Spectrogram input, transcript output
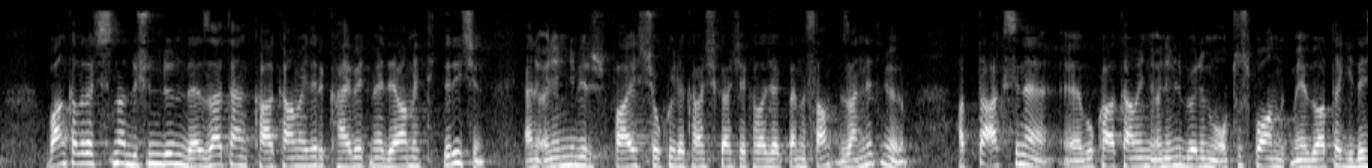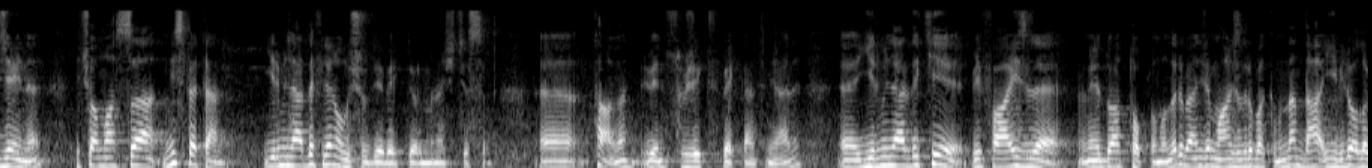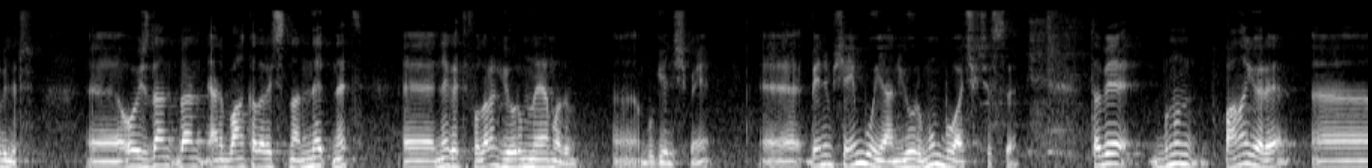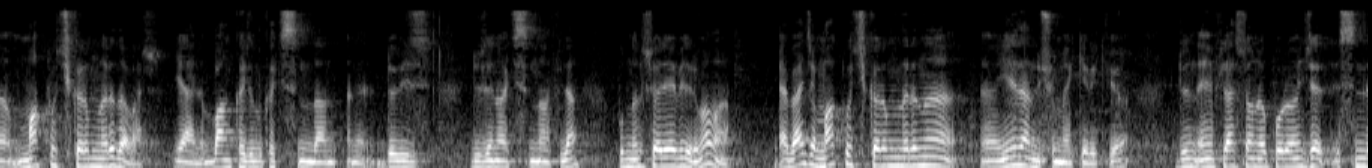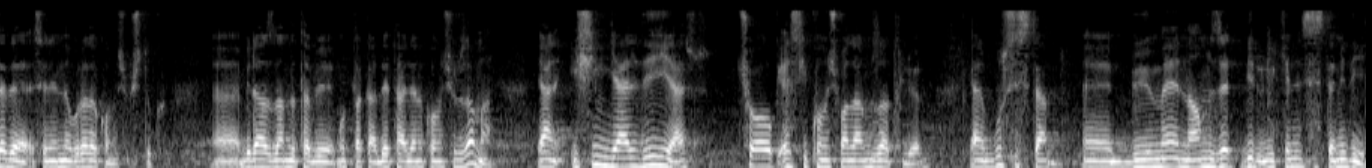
Bankalar açısından düşündüğümde zaten KKM'leri kaybetmeye devam ettikleri için yani önemli bir faiz şokuyla karşı karşıya kalacaklarını zannetmiyorum. Hatta aksine e, bu KKM'nin önemli bölümü 30 puanlık mevduata gideceğine hiç olmazsa nispeten 20'lerde falan oluşur diye bekliyorum ben açıkçası. E, tamamen benim subjektif beklentim yani. E, 20'lerdeki bir faizle mevduat toplamaları bence marjları bakımından daha iyi bile olabilir. E, o yüzden ben yani bankalar açısından net net e, negatif olarak yorumlayamadım e, bu gelişmeyi. E, benim şeyim bu yani yorumum bu açıkçası. Tabii bunun bana göre e, makro çıkarımları da var. Yani bankacılık açısından, hani döviz düzeni açısından filan bunları söyleyebilirim ama ya bence makro çıkarımlarını e, yeniden düşünmek gerekiyor. Dün enflasyon raporu öncesinde de seninle burada konuşmuştuk. E, birazdan da tabii mutlaka detaylarını konuşuruz ama yani işin geldiği yer çok eski konuşmalarımızı hatırlıyorum. Yani bu sistem e, büyüme namzet bir ülkenin sistemi değil.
